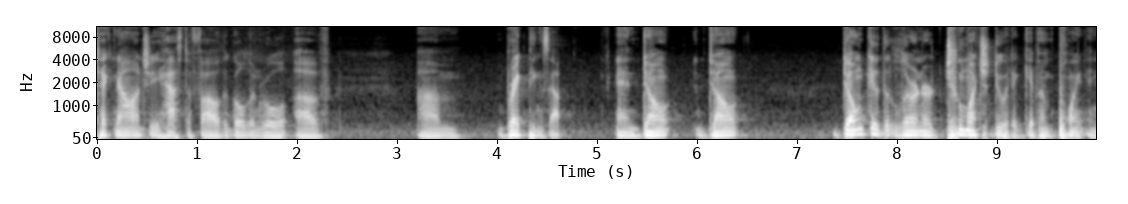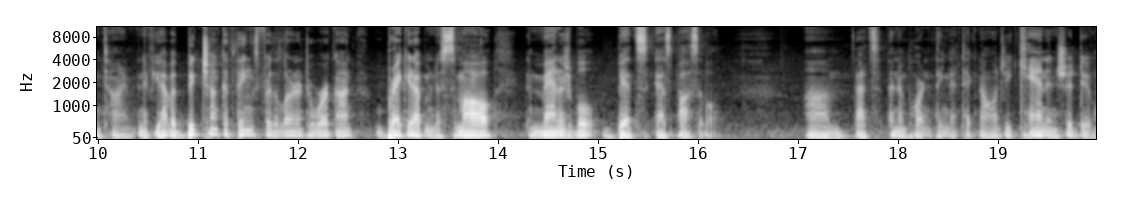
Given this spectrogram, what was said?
Technology has to follow the golden rule of um, break things up, and don't don't don't give the learner too much to do at a given point in time. And if you have a big chunk of things for the learner to work on, break it up into small, manageable bits as possible. Um, that's an important thing that technology can and should do.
